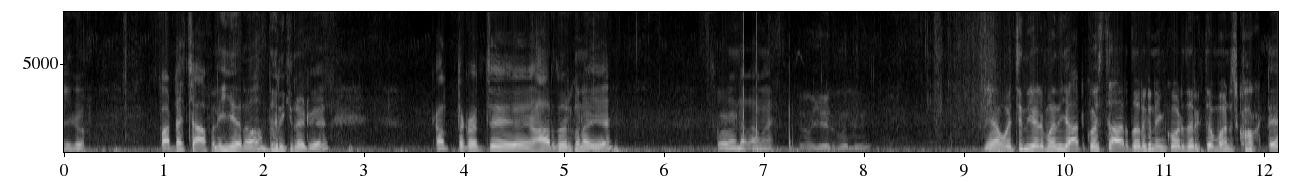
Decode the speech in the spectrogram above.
మీకు పడ్డ చేపలు ఇయ్యాను దొరికినట్టుగా కట్టకు వచ్చి ఆరు దొరుకున్నాయి. చూడండి ఎలా ఉన్నాయి. నేను వచ్చింది ఏడు మంది ఆటకు వస్తే ఆరు దొరికిన ఇంకోటి దొరికితే మనిషికి ఒకటే.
